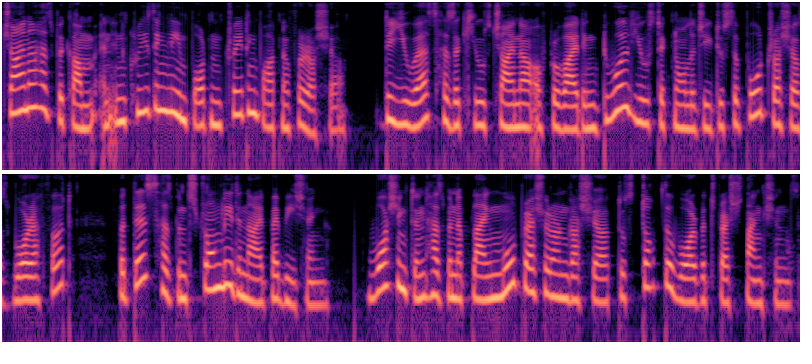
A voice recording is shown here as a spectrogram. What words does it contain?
China has become an increasingly important trading partner for Russia. The US has accused China of providing dual use technology to support Russia's war effort, but this has been strongly denied by Beijing. Washington has been applying more pressure on Russia to stop the war with fresh sanctions.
